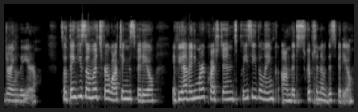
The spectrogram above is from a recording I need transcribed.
during the year. So thank you so much for watching this video. If you have any more questions, please see the link on the description of this video.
